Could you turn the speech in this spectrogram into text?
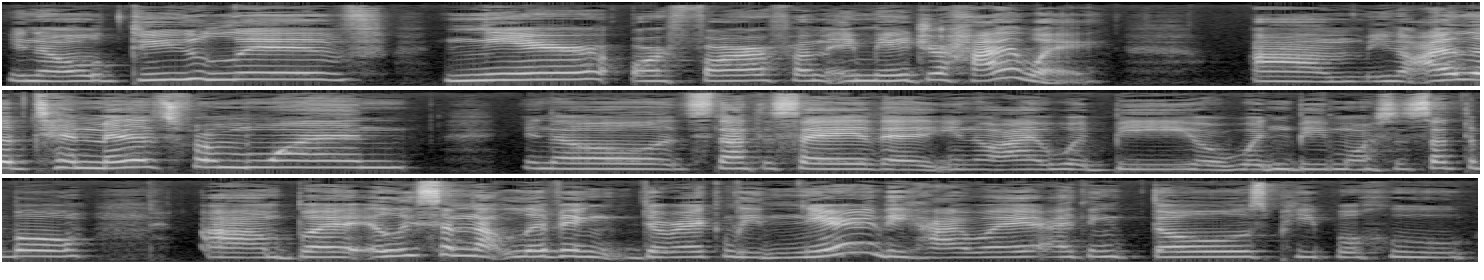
You know, do you live near or far from a major highway? Um, you know, I live 10 minutes from one. You know, it's not to say that, you know, I would be or wouldn't be more susceptible, um, but at least I'm not living directly near the highway. I think those people who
